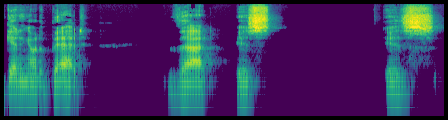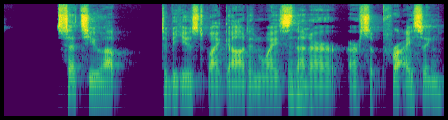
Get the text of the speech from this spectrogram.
getting out of bed that is is sets you up to be used by God in ways that mm-hmm. are are surprising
